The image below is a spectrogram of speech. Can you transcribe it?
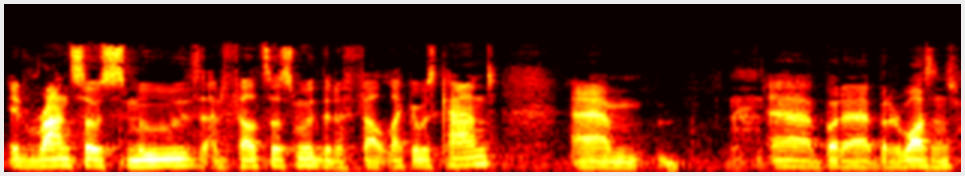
it ran so smooth and felt so smooth that it felt like it was canned. Um, uh, but uh, but it wasn't.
